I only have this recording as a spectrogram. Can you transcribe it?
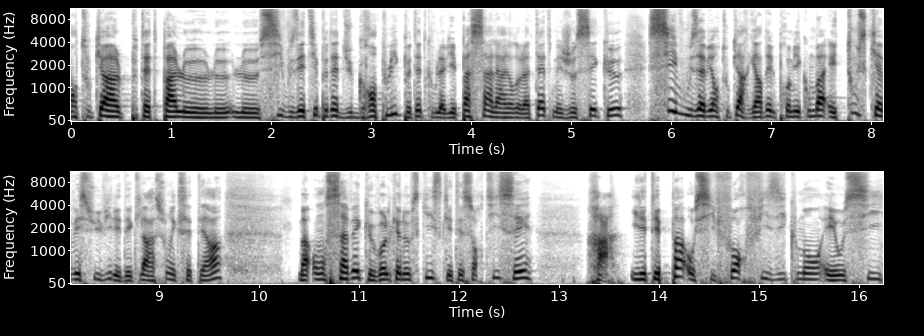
en tout cas, peut-être pas le, Si vous étiez peut-être du grand public, peut-être que vous l'aviez pas ça à l'arrière de la tête, mais je sais que si vous avez en tout cas regardé le premier combat et tout ce qui avait suivi, les déclarations, etc., bah, on savait que Volkanovski, ce qui était sorti, c'est. Ah, il n'était pas aussi fort physiquement et aussi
